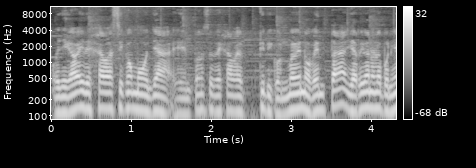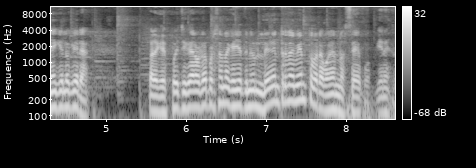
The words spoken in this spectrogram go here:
O llegaba y dejaba así como, ya, entonces dejaba el típico 9.90 y arriba no le ponía que lo que era. Para que después llegara otra persona que ya tenía un leve entrenamiento para poner, no sé, pues bien eso.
